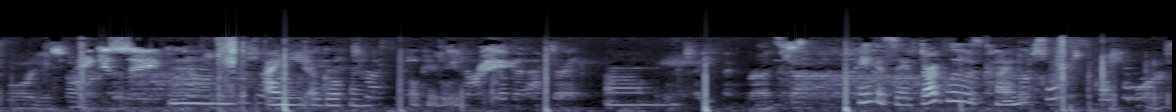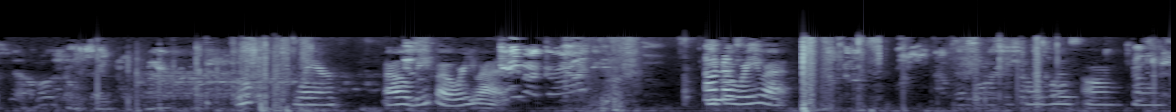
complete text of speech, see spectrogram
Mm, I need a girlfriend. Okay, believe. Um, pink is safe. Dark blue is kind of safe. Question mark. Oop, where? Oh, Beepo, where you at? Hey, my girl. Oh, Beepo, where you at? I was on cam.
